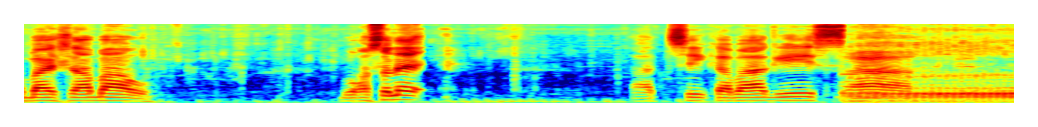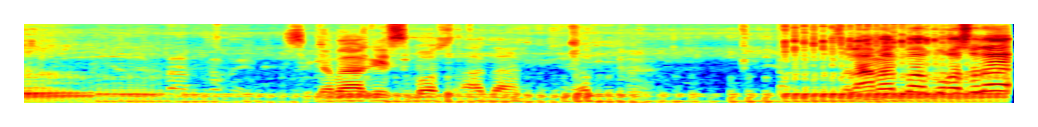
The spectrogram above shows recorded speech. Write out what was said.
Kabagis Sabaw. Bukas uli. At si kabagis. Ah, si kabagis boss Adan. Yup. Bukas uli.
